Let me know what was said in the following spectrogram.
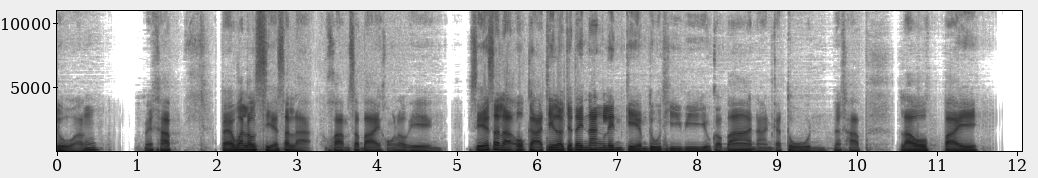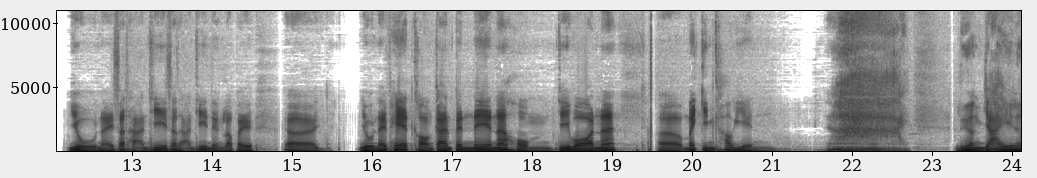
หลวงไหมครับ แปลว่าเราเสียสละความสบายของเราเอง เสียสละโอกาสที่เราจะได้นั่งเล่นเกมดูทีวีอยู่กับบ้านอ่านการ์ตูนนะครับ เราไปอยู่ในสถานที่สถานที่หนึ่งเราไป อยู่ในเพศของการเป็นเนนนะห่มจีวรนนะไม่กินข้าวเย็น เรื่องใหญ่เล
